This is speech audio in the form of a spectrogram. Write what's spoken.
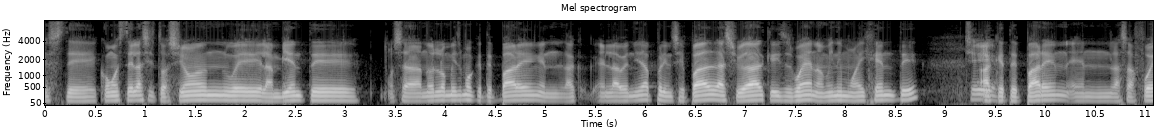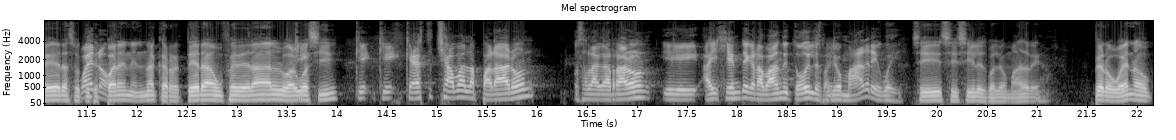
este, cómo esté la situación, güey, el ambiente. O sea, no es lo mismo que te paren en la, en la avenida principal de la ciudad que dices, bueno, mínimo hay gente. Sí. a que te paren en las afueras o que te paren en una carretera, un federal o algo Que- así. Que, que, que a esta chava la pararon, o sea, la agarraron y hay gente grabando y todo y les valió madre, güey. Sí, sí, sí, les valió madre. Pero bueno,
